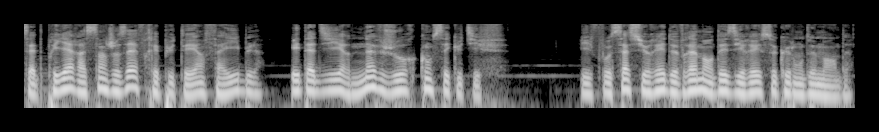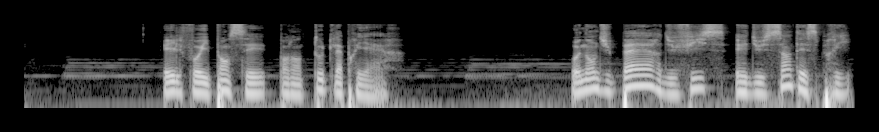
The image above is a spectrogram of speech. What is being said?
Cette prière à Saint Joseph réputée infaillible est à dire neuf jours consécutifs. Il faut s'assurer de vraiment désirer ce que l'on demande. Et il faut y penser pendant toute la prière. Au nom du Père, du Fils et du Saint-Esprit.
